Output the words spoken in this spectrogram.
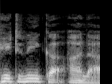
پھیٹنے کا آلہ۔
